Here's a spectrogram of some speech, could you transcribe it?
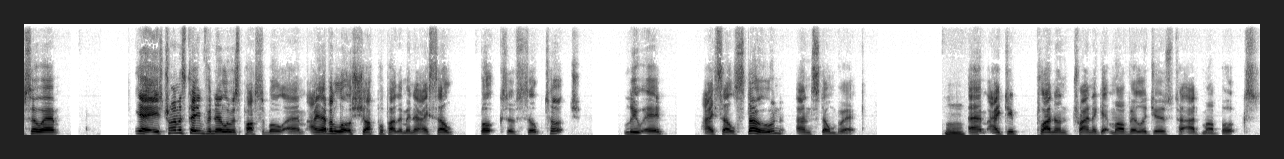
so um yeah it's trying to stay vanilla as possible um i have a little shop up at the minute i sell books of silk touch looted i sell stone and stone brick Hmm. um i do plan on trying to get more villagers to add more books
